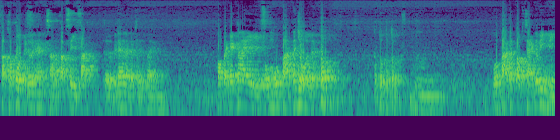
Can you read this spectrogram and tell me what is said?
ฝักข้าวโพดไปด้วยฮะสามฝักสี่ฝักเถอไปได้อะไรก็เถอไป พอไปใกล้ๆฝูงหมูป่าก็โยนเลยตกตกตกตกตกหมูป่าก็ตกใจก็วิ่งหนี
